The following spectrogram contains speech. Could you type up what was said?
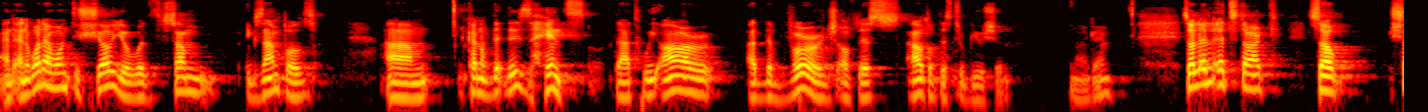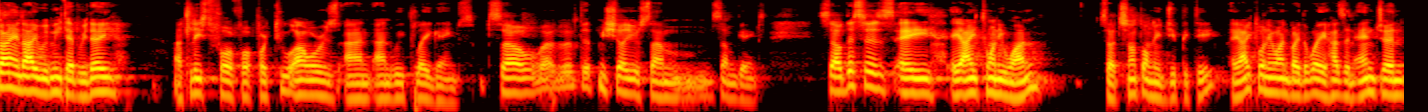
And, and what I want to show you with some examples, um, kind of these hints that we are at the verge of this out of distribution. Okay, so let, us start. So Shai and I we meet every day, at least for, for, for two hours, and, and we play games. So uh, let me show you some some games. So this is a AI21. So it's not only GPT. AI21, by the way, has an engine.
